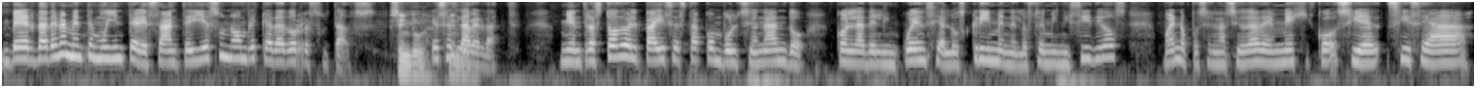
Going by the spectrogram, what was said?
verdaderamente muy interesante y es un hombre que ha dado resultados. Sin duda. Esa sin es la verdad. Mientras todo el país está convulsionando con la delincuencia, los crímenes, los feminicidios, bueno, pues en la Ciudad de México sí, sí se ha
